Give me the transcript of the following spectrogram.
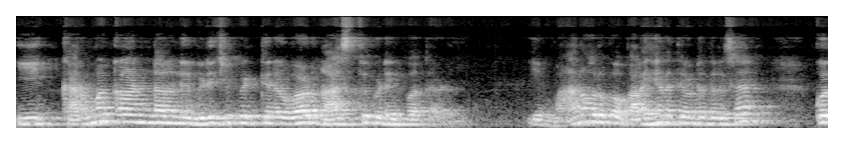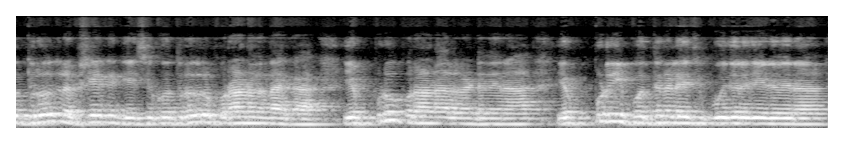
ఈ కర్మకాండాలను విడిచిపెట్టిన వాడు నాస్తికుడైపోతాడు ఈ మానవులకు బలహీనత ఏమిటో తెలుసా? కొద్ది రోజులు అభిషేకం చేసి కొద్ది రోజులు పురాణం విన్నాక ఎప్పుడూ పురాణాలు వెంటనేనా ఎప్పుడు ఈ పొద్దున లేచి పూజలు చేయడమేనా?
